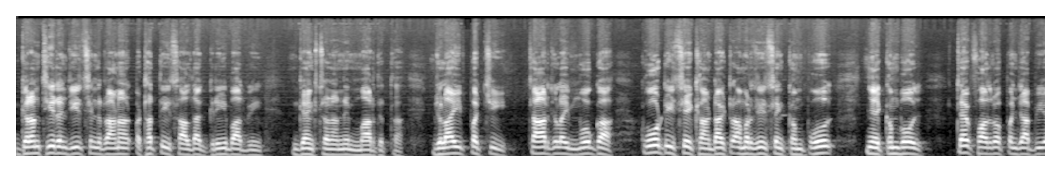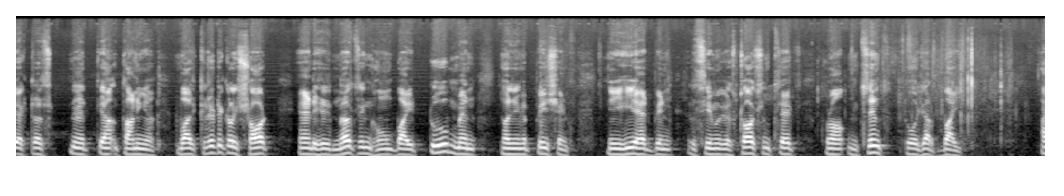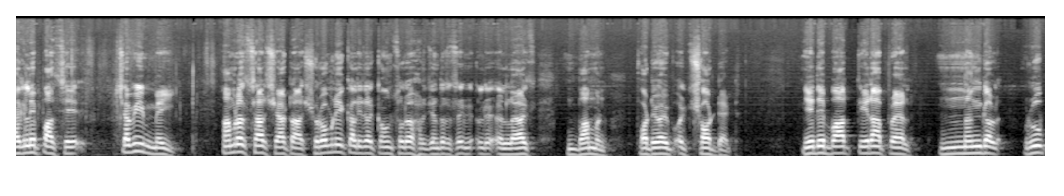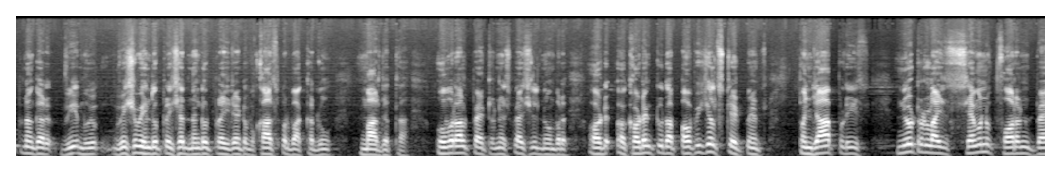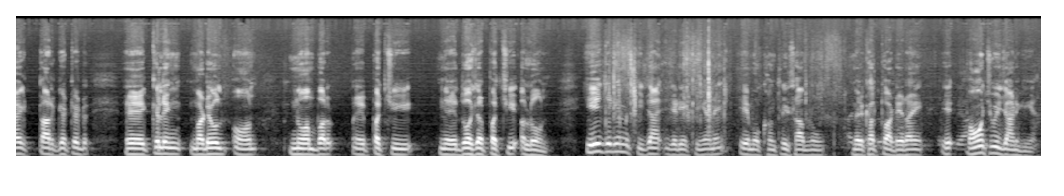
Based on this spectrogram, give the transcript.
ਗ੍ਰੰਥੀ ਰਣਜੀਤ ਸਿੰਘ ਰਾਣਾ 38 ਸਾਲ ਦਾ ਗਰੀਬ ਆਦਮੀ ਗੈਂਗਸਟਰਾਂ ਨੇ ਮਾਰ ਦਿੱਤਾ। July 25 4 July Moga, Kot Ise Khan doctor Amarjit Singh Kamboj, uh Kamboj step father of Punjabi actress Tania was critically shot and he is nursing home by two men causing a patient. He had been receiving extortion threats from, since 2022 ਅਗਲੇ ਪਾਸੇ 24 ਮਈ ਅੰਮ੍ਰਿਤਸਰ ਸ਼ਾਟਾ Shiromani Akali Dal councillor Harjinder Singh ਲਾਇਸ ਬਾਮਨ 45 shot dead ਇਹਦੇ ਬਾਅਦ 13 ਅਪ੍ਰੈਲ ਨੰਗਲ ਰੂਪਨਗਰ ਵਿਸ਼ਵ ਹਿੰਦੂ ਪਰਿਸ਼ਦ Nangal president Vikas Prabhakar ਨੂੰ ਮਾਰ ਦਿੱਤਾ। Overall pattern specially number according to the official statement Punjab police neutralise 7 foreign back targeted killing module on November uh, 25 2025 alone ਇਹ ਜਿਹੜੀਆਂ ਮੈਂ ਚੀਜ਼ਾਂ, ਜਿਹੜੀਆਂ ਕਹੀਆਂ ਨੇ, ਇਹ ਮੁੱਖ ਮੰਤਰੀ ਸਾਹਿਬ ਨੂੰ ਮੇਰੇ ਖਿਆਲ ਤੁਹਾਡੇ ਰਾਹੀਂ ਇਹ ਪਹੁੰਚ ਵੀ ਜਾਣਗੀਆਂ।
